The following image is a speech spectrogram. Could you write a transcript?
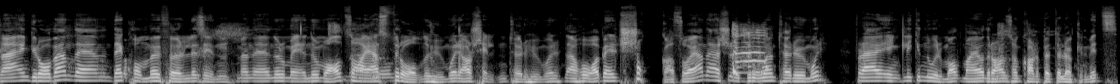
Nei, en grov en, det, det kommer før eller siden. Men eh, normalt så har jeg strålende humor. Jeg har sjelden tørr humor. Det er Håvard ble litt sjokka, så jeg, når jeg dro en tørr humor. For det er egentlig ikke normalt meg å dra en sånn Karl Petter Løkken-vits.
